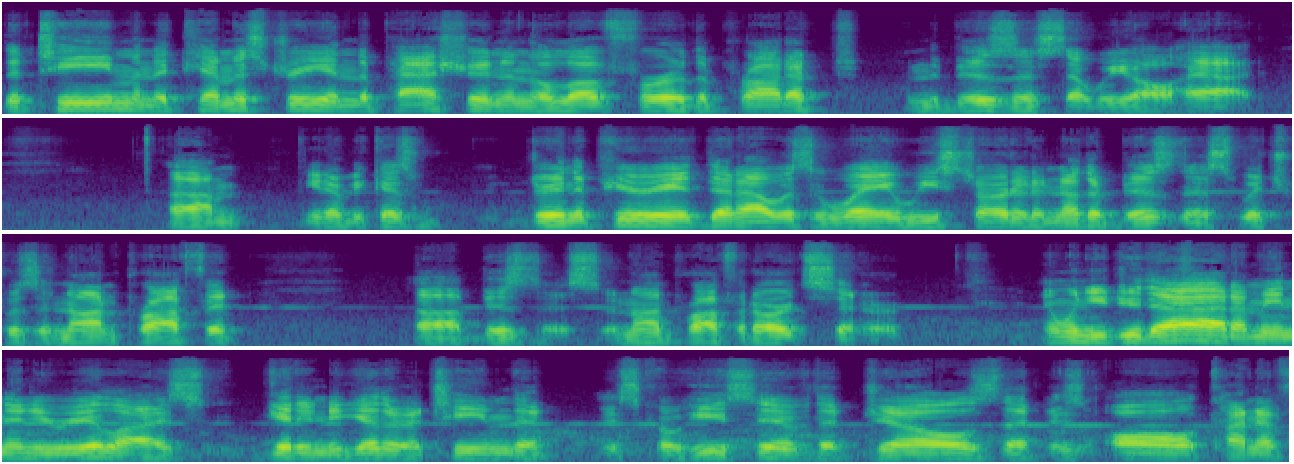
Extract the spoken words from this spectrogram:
the team and the chemistry and the passion and the love for the product and the business that we all had. Um, you know, because during the period that I was away, we started another business, which was a nonprofit uh, business, a nonprofit arts center. And when you do that, I mean, then you realize getting together a team that is cohesive, that gels, that is all kind of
